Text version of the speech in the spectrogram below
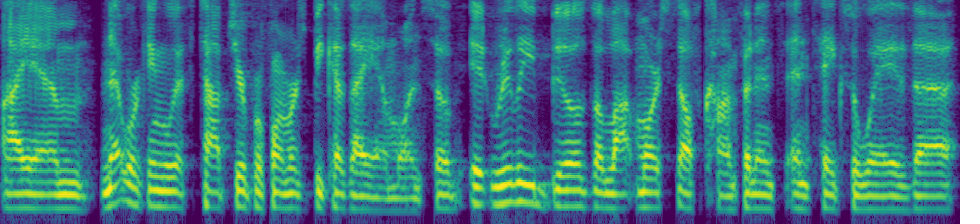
I am networking with top tier performers because I am one. So it really builds a lot more self confidence and takes away the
